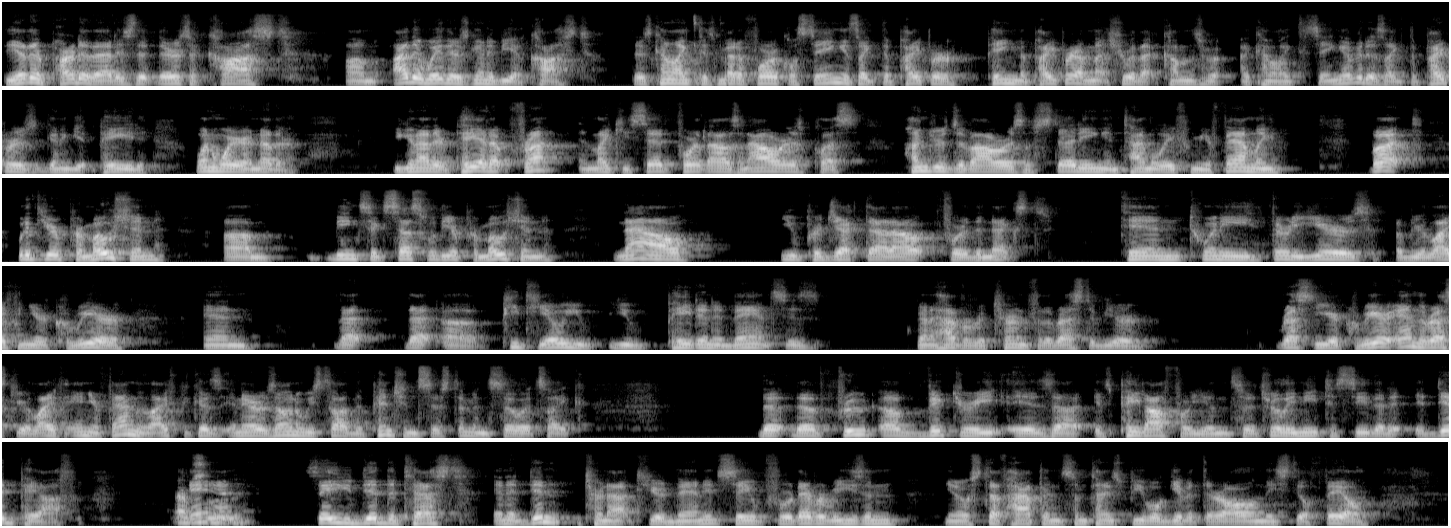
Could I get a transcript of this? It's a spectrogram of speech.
the other part of that is that there's a cost. Um, either way, there's going to be a cost. There's kind of like this metaphorical saying is like the piper paying the piper. I'm not sure where that comes. From. I kind of like the saying of it is like the piper is going to get paid one way or another. You can either pay it up front, and like you said, four thousand hours plus hundreds of hours of studying and time away from your family. But with your promotion, um, being successful with your promotion, now you project that out for the next 10 20 30 years of your life and your career and that that uh, pto you you paid in advance is going to have a return for the rest of your rest of your career and the rest of your life and your family life because in arizona we still have the pension system and so it's like the the fruit of victory is uh, it's paid off for you, and so it's really neat to see that it, it did pay off. Absolutely. And say you did the test and it didn't turn out to your advantage. Say for whatever reason, you know, stuff happens. Sometimes people give it their all and they still fail.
